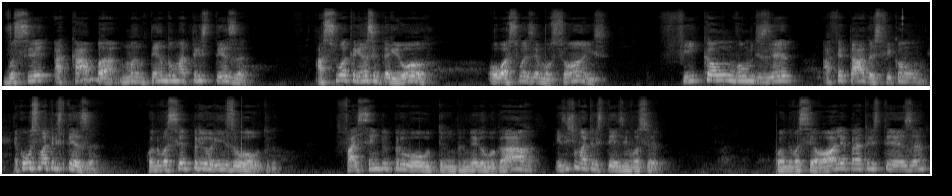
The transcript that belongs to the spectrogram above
você acaba mantendo uma tristeza. A sua criança interior ou as suas emoções ficam, vamos dizer, afetadas, ficam. É como se uma tristeza. Quando você prioriza o outro, faz sempre para o outro em primeiro lugar, existe uma tristeza em você. Quando você olha para a tristeza,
